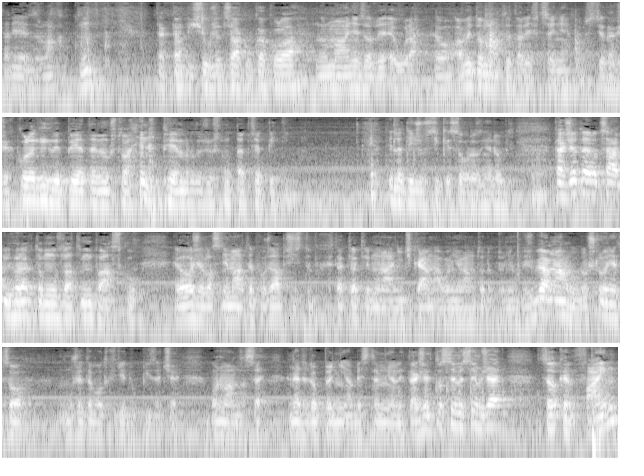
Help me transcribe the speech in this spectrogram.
tady je zrovna, hm, tak tam píšou, že třeba Coca-Cola normálně za 2 eura. Jo? A vy to máte tady v ceně. Prostě. Takže kolik jich vypijete, my už to ani nepijem, protože už jsme tak přepitý. Tyhle ty džusíky jsou hrozně dobrý. Takže to je docela výhoda k tomu zlatému pásku, jo, že vlastně máte pořád přístup k takhle k limonádičkám a oni vám to doplňují. Když by vám náhodou došlo něco, můžete odchytit u pízeče. On vám zase hned doplní, abyste měli. Takže to si myslím, že celkem fajn.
